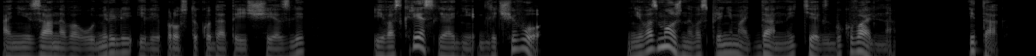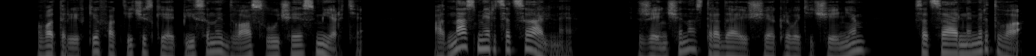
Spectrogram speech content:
Они заново умерли или просто куда-то исчезли? И воскресли они для чего? Невозможно воспринимать данный текст буквально. Итак, в отрывке фактически описаны два случая смерти. Одна смерть социальная. Женщина, страдающая кровотечением, социально мертва,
